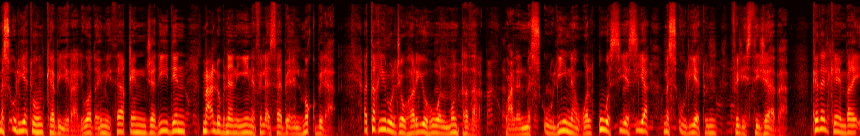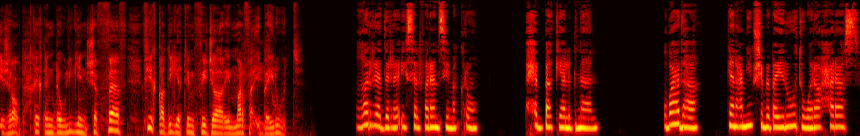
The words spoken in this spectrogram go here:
مسؤوليتهم كبيرة لوضع ميثاق جديد مع اللبنانيين في الأسابيع المقبلة. التغيير الجوهري هو المنتظر وعلى المسؤولين والقوى السياسية مسؤولية في الاستجابة. كذلك ينبغي إجراء تحقيق دولي شفاف في قضية انفجار مرفأ بيروت. غرد الرئيس الفرنسي ماكرون. بحبك يا لبنان. وبعدها كان عم يمشي ببيروت ووراه حرس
